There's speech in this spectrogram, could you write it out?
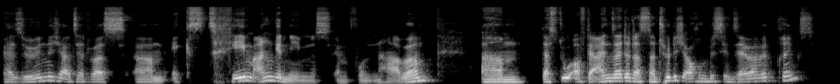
persönlich als etwas ähm, extrem Angenehmes empfunden habe, ähm, dass du auf der einen Seite das natürlich auch ein bisschen selber mitbringst,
